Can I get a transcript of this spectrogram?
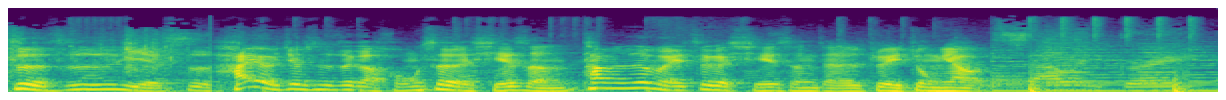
这只也是，还有就是这个红色的鞋绳，他们认为这个鞋绳才是最重要的。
